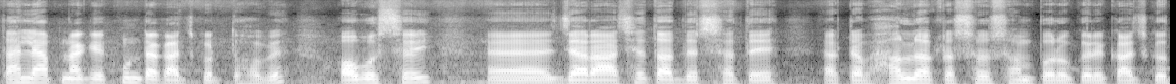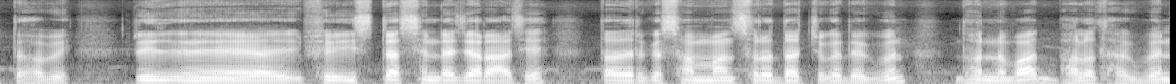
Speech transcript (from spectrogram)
তাহলে আপনাকে কোনটা কাজ করতে হবে? অবশ্যই যারা আছে তাদের সাথে একটা ভালো একটা সুসম্পর্ক করে কাজ করতে হবে। স্টার সেন্টার যারা আছে তাদেরকে সম্মান, শ্রদ্ধার চোখে দেখবেন। ধন্যবাদ, ভালো থাকবেন।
